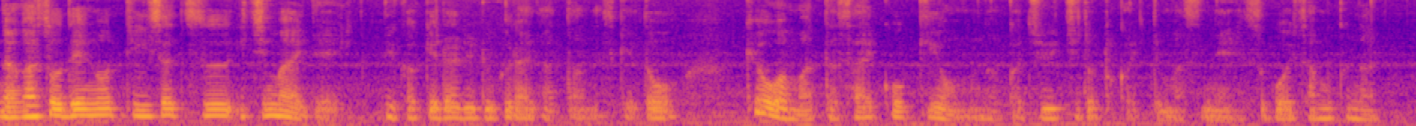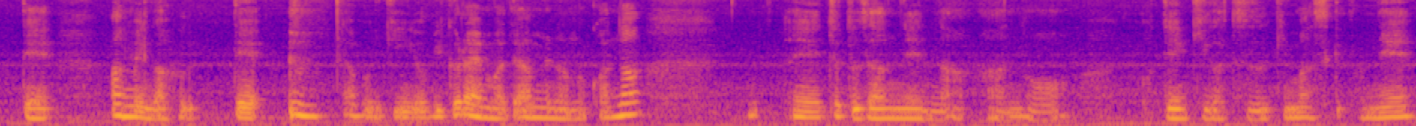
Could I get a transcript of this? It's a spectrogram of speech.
長袖の T シャツ1枚で出かけられるぐらいだったんですけど今日はまた最高気温なんか11度とか言ってますね。すごい寒くなって雨が降って 多分金曜日ぐらいまで雨なのかな、えー、ちょっと残念なあのお天気が続きますけどね。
